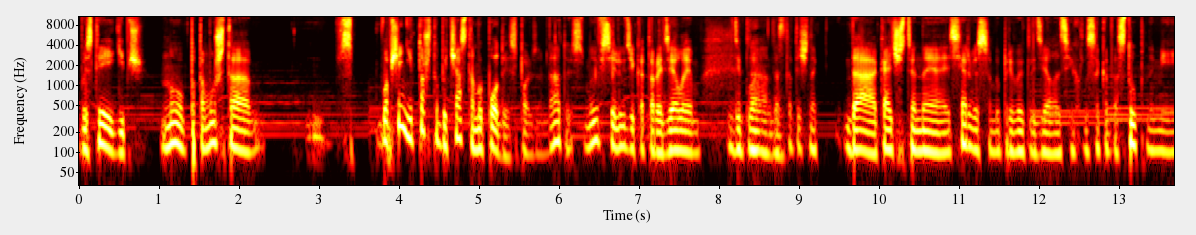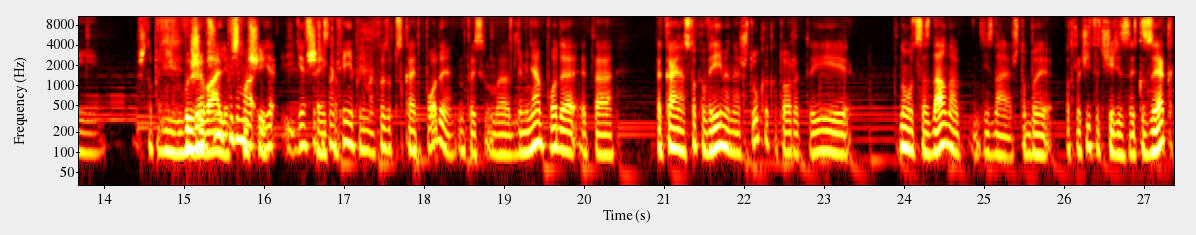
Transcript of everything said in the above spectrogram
быстрее и гибче. Ну, потому что вообще не то, чтобы часто мы поды используем, да, то есть мы все люди, которые делаем Диплом, а, достаточно да, качественные сервисы, мы привыкли делать их высокодоступными, чтобы они выживали я в понимаю, случае я, я, честно, вообще не понимаю, кто запускает поды. Ну, то есть для меня поды — это такая настолько временная штука, которую ты ну, вот создал, на, не знаю, чтобы подключиться через exec,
